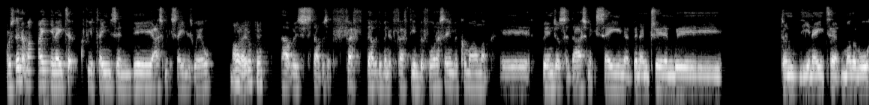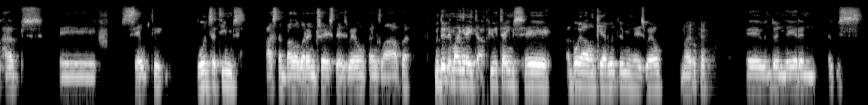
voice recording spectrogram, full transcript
I was down at Man United a few times, and they asked me to sign as well. All right, okay. That was that was at fifth. That would have been at fifteen before I signed with Kilmarnock. Uh, Rangers had asked me to sign. I'd been in training with Dundee United, Motherwell, Hibs, uh, Celtic, loads of teams. Aston Villa were interested as well and things like that. But I've been down to Man United a few times. Uh, a boy Alan Kerr went with me as well. Right, okay. Uh, went down there and it was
